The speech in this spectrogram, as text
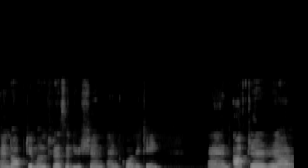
and optimal resolution and quality. And after uh,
